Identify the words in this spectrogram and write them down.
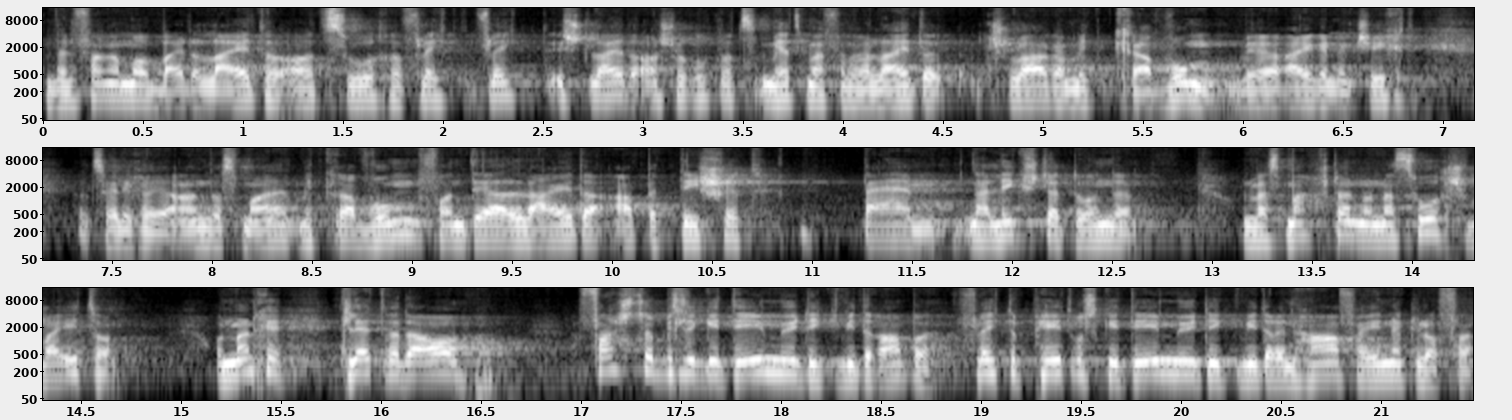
Und dann fangen wir bei der Leiter an zu suchen. Vielleicht, vielleicht ist die Leiter auch schon rückwärts. Mir hat mal von einer Leiter geschlagen mit Gravum, wäre eigene Geschichte. Erzähle ich euch ja anders mal. Mit Gravum von der Leiter abgetischt. Bam, dann liegst du da drunter. Und was machst du dann? Und dann suchst du weiter. Und manche klettern da auch fast so ein bisschen gedemütigt wieder runter. Vielleicht der Petrus gedemütigt wieder in den Hafen hineingelaufen.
